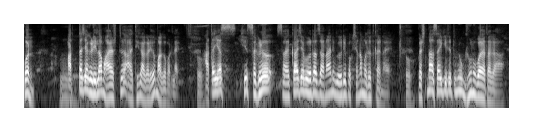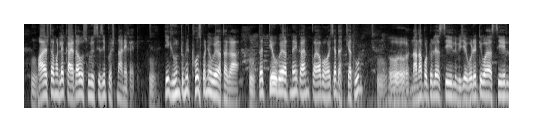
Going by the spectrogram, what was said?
पण आत्ताच्या घडीला महाराष्ट्र आर्थिक आघाडीवर मागं पडला आहे हो. आता या हे सगळं सरकारच्या विरोधात जाणं आणि विरोधी पक्षांना मदत करणं आहे प्रश्न असा आहे की ते तुम्ही घेऊन उभा राहता का. महाराष्ट्रामधले कायदा व सुव्यवस्थेचे प्रश्न अनेक आहेत. ते घेऊन तुम्ही ठोसपणे उभे राहता का. तर ते उभे राहत नाही कारण पराभवाच्या धक्क्यातून नाना पटोले असतील विजय वडेट्टीवार असतील.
